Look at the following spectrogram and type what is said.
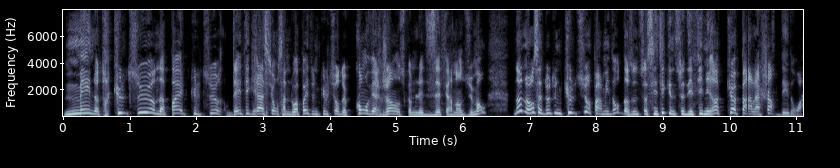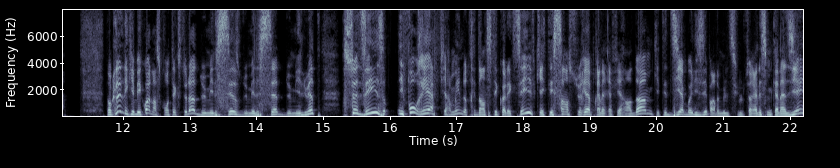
mais notre culture n'a pas être culture d'intégration. Ça ne doit pas être une culture de convergence, comme le disait Fernand Dumont. Non, non, ça doit être une culture parmi d'autres dans une société qui ne se définira que par la charte des droits. Donc là, les Québécois, dans ce contexte-là, 2006, 2007, 2008, se disent, il faut réaffirmer notre identité collective qui a été censurée après le référendum, qui a été diabolisée par le multiculturalisme canadien,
